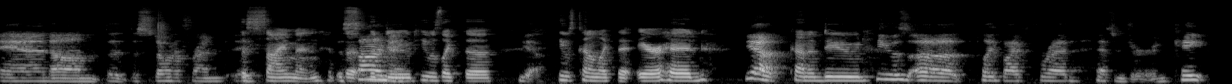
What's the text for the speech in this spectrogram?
and um, the the stoner friend the simon the, the Simon. dude he was like the yeah he was kind of like the airhead yeah. kind of dude He was uh played by Fred Hechinger, and Kate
